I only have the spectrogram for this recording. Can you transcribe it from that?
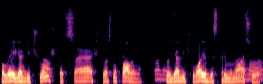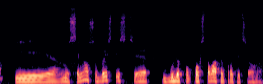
коли я відчув, що це щось неправильно, що я відчуваю дискримінацію, і ну, сильна особистість е, буде повставати проти цього.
